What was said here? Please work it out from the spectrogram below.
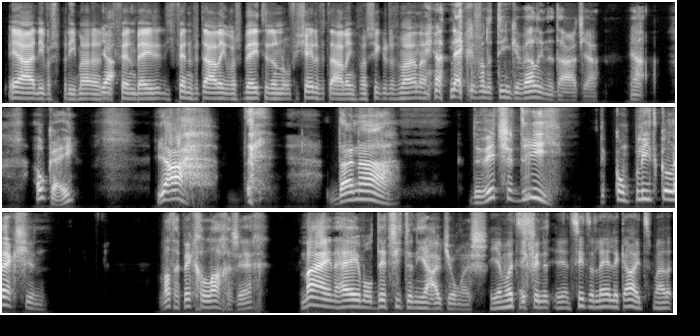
Ja, die was prima. Eh, Ja. Die, fanbase, die fanvertaling was beter dan de officiële vertaling van Secret of Mana. Ja, 9 van de 10 keer wel inderdaad, ja. Ja. Oké. Ja. Daarna. The Witcher 3. De Complete Collection. Wat heb ik gelachen, zeg. Mijn hemel, dit ziet er niet uit, jongens. Je moet, Ik vind het- het ziet er lelijk uit, maar er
